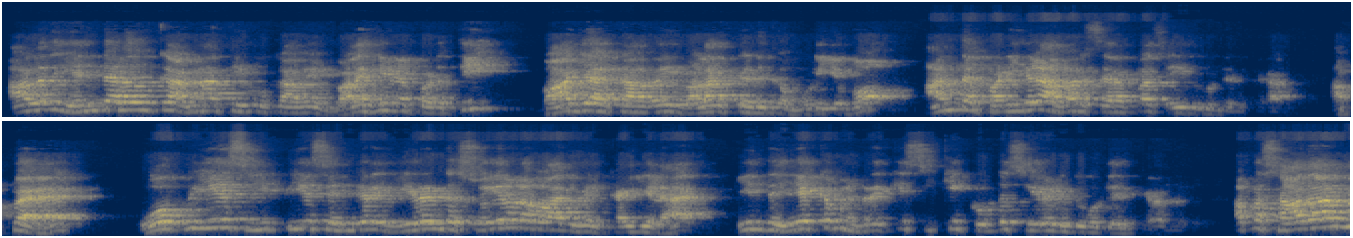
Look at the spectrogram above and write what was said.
அல்லது எந்த அளவுக்கு அதிமுகவை பலகீனப்படுத்தி பாஜகவை வளர்த்தெடுக்க முடியுமோ அந்த பணிகளை அவர் சிறப்பா செய்து கொண்டிருக்கிறார். அப்ப ஓபிஎஸ் இபிஎஸ் என்கிற இரண்டு சுயநலவாதிகள் கையில இந்த இயக்கம் இன்றைக்கு சிக்கி கொண்டு சீரழிந்து கொண்டிருக்கிறது. அப்ப சாதாரண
